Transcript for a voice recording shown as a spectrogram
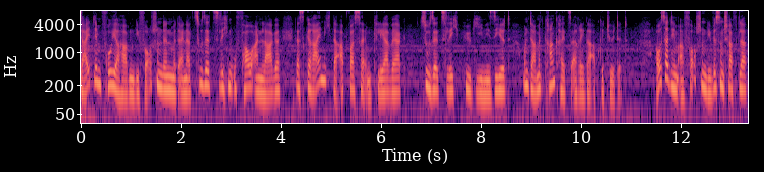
Seit dem Frühjahr haben die Forschenden mit einer zusätzlichen UV-Anlage das gereinigte Abwasser im Klärwerk zusätzlich hygienisiert und damit Krankheitserreger abgetötet. Außerdem erforschen die Wissenschaftler,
